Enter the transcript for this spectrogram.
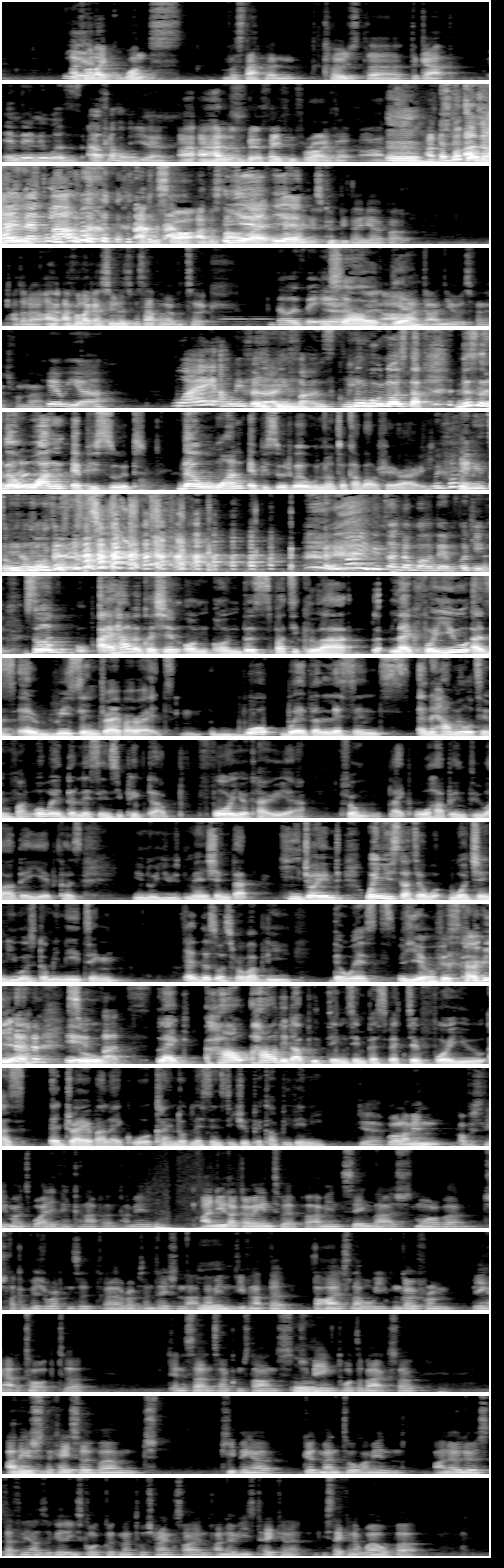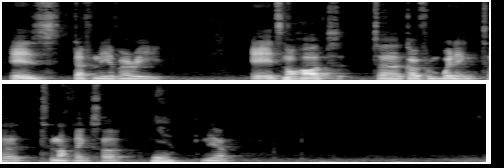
I feel like once Verstappen closed the the gap, and then it was I oh, oh. yeah, I, I had a bit of faith in Ferrari, but at, at, the, Mm, a start, at, the, join the at the start, at the start, I was Yeah, like, yeah. maybe this could be there, yeah, but I don't know. I, I feel like as soon as Verstappen overtook, that was the yeah, end. So, I, yeah. I, I knew it was finished from there. Here we are. Why are we Ferrari fans, Queen? Who knows that? This is the one episode, the one episode where we will not talk about Ferrari. We've already talked about Ferrari. We've already talked about them. Okay, So I have a question on on this particular, like for you as a racing driver, right? Hmm. What were the lessons and a Hamilton fan? What were the lessons you picked up for your career from like what happened throughout the year? Because you know you mentioned that he joined when you started w- watching, he was dominating, hmm. and this was probably the worst year of his career. Yeah, so facts. Like how how did that put things in perspective for you as a driver like what kind of lessons did you pick up if any Yeah, well, I mean, obviously, motorsport, anything can happen. I mean, I knew that going into it, but I mean, seeing that as just more of a just like a visual represent, uh, representation. That I mean, even at the the highest level, you can go from being at the top to in a certain circumstance just being towards the back. So I think it's just a case of um, just keeping a good mental. I mean, I know Lewis definitely has a good. He's got good mental strength. I, I know he's taken it. He's taken it well, but it is definitely a very. It, it's not hard to go from winning to, to nothing. So Yeah. yeah.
